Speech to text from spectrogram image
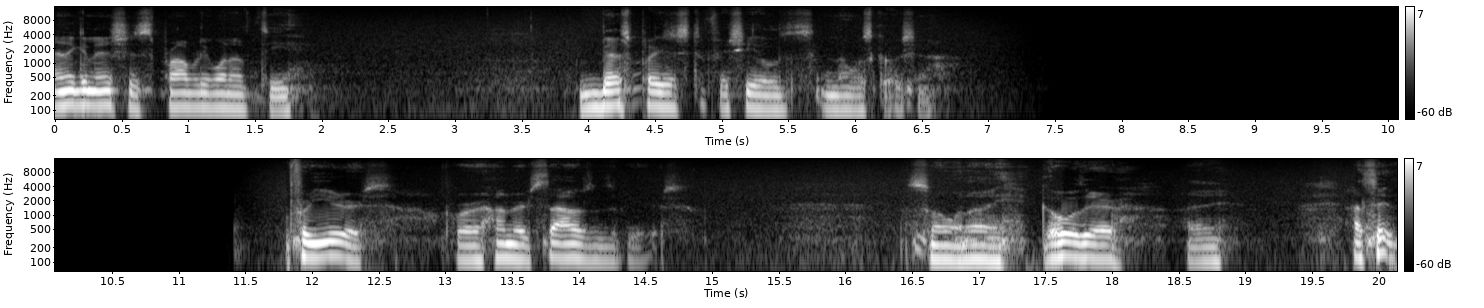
Antigonish is probably one of the best places to fish eels in Nova Scotia. For years, for hundreds, thousands of years. So when I go there, I I th-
